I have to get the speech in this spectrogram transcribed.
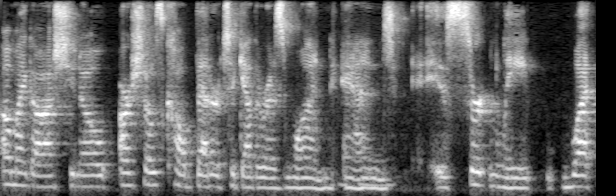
Oh my gosh, you know, our show's called Better Together as One, mm-hmm. and is certainly what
